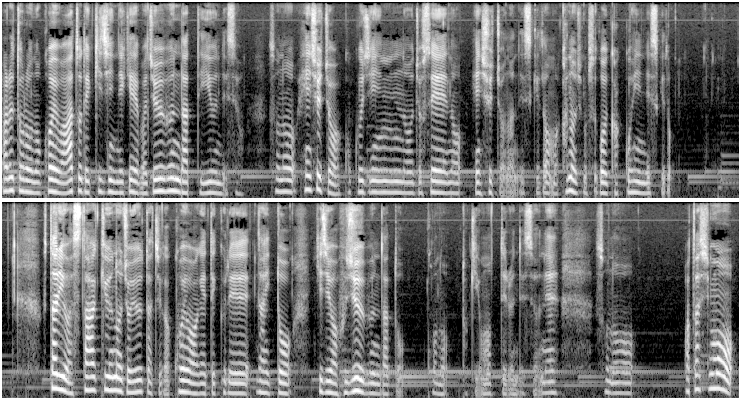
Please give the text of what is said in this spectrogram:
パルトロの声は後で記事にできれば十分だって言うんですよ。その編集長は黒人の女性の編集長なんですけど、まあ、彼女もすごいかっこいいんですけど2人はスター級の女優たちが声を上げてくれないと記事は不十分だとこの時思ってるんですよね。その私も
